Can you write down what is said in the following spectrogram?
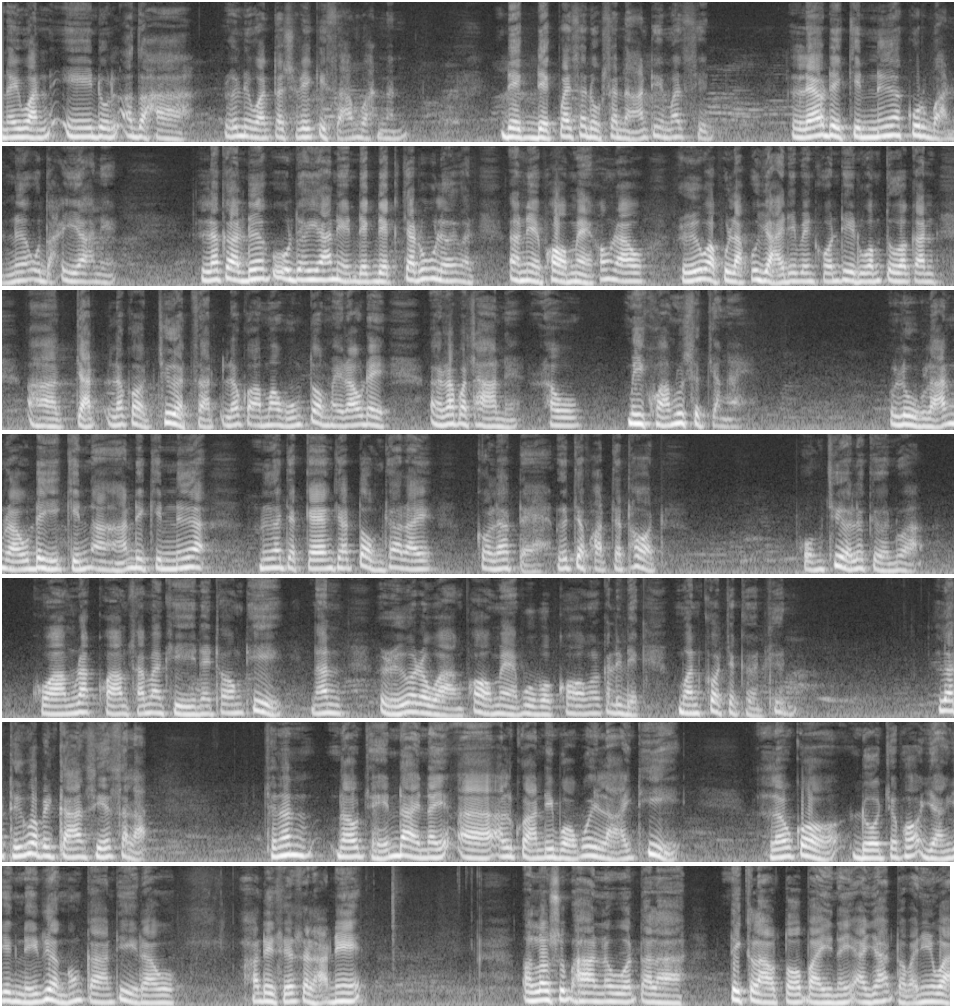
ในวันอีดุลอัฎฮาหรือในวันตัชริกอีกสามวันนั้น เด็กๆไปสนุกสนานที่มัสยิด แล้วได้กินเนื้อกุรบัน เนื้ออุดฮิยะห์เนี่ยแล้วก็เนื้ออุดฮิยะห์เนี่ยเด็ก ๆ จะรู้เลยว่าอันนี้พ่อแม่ของเรา หรือว่าผู้หลักผู้ใหญ่ที่เป็นคนที่รวมตัวกันจัดแล้วก็เชือดสัตว์ แล้วก็เอามาหุงต้มให้เราได้รับประทานเนี่ยเรามีความรู้สึกยังไง ลูกหลานเราได้กินอาหารได้กินเนื้อ เนื้อจะแกงจะต้มจะอะไรก็แล้วแต่ หรือจะผัดจะทอด ผมเชื่อเหลือเกินว่า ความรักความสามัคคีในท้องที่นั้นหรือว่าระหว่างพ่อแม่ผู้ปกครองแล้วก็เด็กมันก็จะเกิดขึ้น และถือว่าเป็นการเสียสละ ฉะนั้นเราจะเห็นได้ในอัลกุรอานที่บอกไว้หลายที่ แล้วก็โดยเฉพาะอย่างยิ่งในเรื่องของการที่เราได้เสียสละนี้อัลลอฮฺสุบฮานาหูวตาลาได้กล่าวต่อไปในอายะห์ต่อไปนี้ว่า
